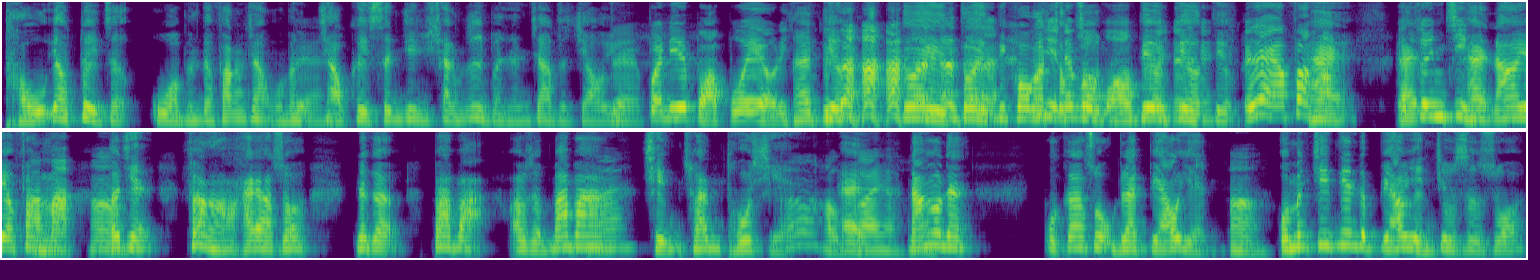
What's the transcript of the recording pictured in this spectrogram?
头要对着我们的方向，我们脚可以伸进去，像日本人这样子教育。对，不然你也拔杯哦，你哎对对对 你讲得一点都做不毛对对对 而且要放好，哎，要尊敬哎，然后要放好，嗯而且放好还要说那个爸爸或者妈妈啊，请穿拖鞋。哦好哎乖啊然后呢，我刚刚说我们来表演，嗯，我们今天的表演就是说，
